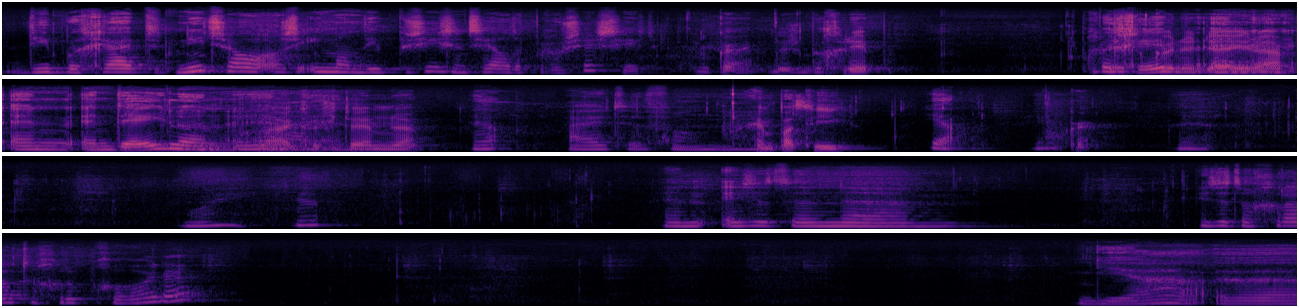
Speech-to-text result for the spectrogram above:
die begrijpt het niet zo als iemand die precies in hetzelfde proces zit. Oké, dus begrip. Begrip kunnen delen. En, en, en delen. En, Gelijkgestemde, ja, uiten van. empathie. ja. Oké. ja. Mooi. Ja. En is het een, ehm, is het een grote groep geworden? Ja, eh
